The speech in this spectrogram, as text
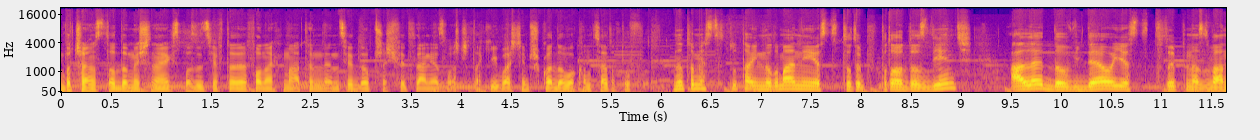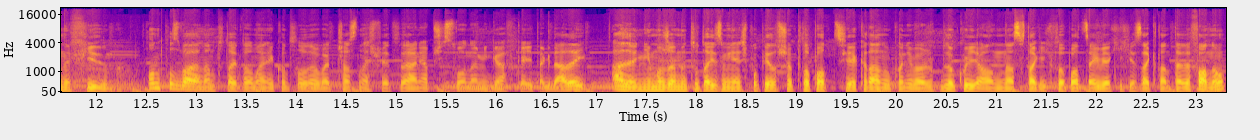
Bo często domyślna ekspozycja w telefonach ma tendencję do prześwietlania, zwłaszcza takich właśnie przykładowo koncertów. Natomiast tutaj normalnie jest tryb pro do zdjęć, ale do wideo jest tryb nazwany film. On pozwala nam tutaj normalnie kontrolować czas naświetlania, przysłonę, migawkę i tak ale nie możemy tutaj zmieniać po pierwsze proporcji ekranu, ponieważ blokuje on nas w takich proporcjach, w jakich jest ekran telefonu.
